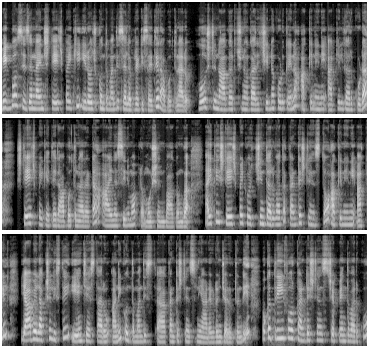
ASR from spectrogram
Bigg Boss season nine stage పైకి ఈరోజు కొంతమంది సెలబ్రిటీస్ అయితే రాబోతున్నారు. హోస్ట్ నాగార్జున గారి చిన్న కొడుకైన అక్కినేని అఖిల్ గారు కూడా స్టేజ్ పైకి అయితే రాబోతున్నారట. ఆయన సినిమా ప్రమోషన్ భాగంగా. అయితే స్టేజ్ పైకి వచ్చిన తర్వాత కంటెస్టెంట్స్తో అక్కినేని అఖిల్ యాభై లక్షలు ఇస్తే ఏం చేస్తారు అని కొంతమంది కంటెస్టెంట్స్ని అడగడం జరుగుతుంది. ఒక త్రీ ఫోర్ కంటెస్టెంట్స్ చెప్పేంత వరకు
